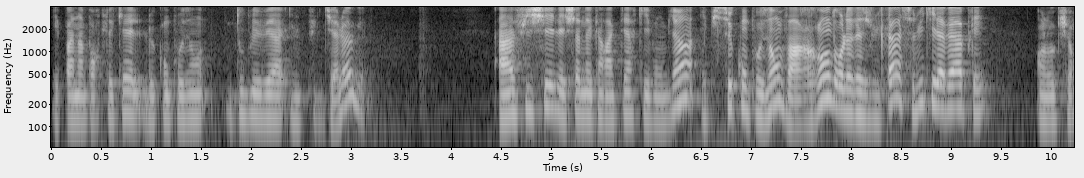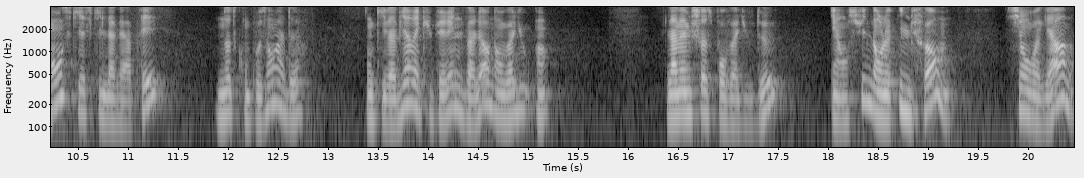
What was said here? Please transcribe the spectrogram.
et pas n'importe lequel, le composant WA input dialog, à afficher les chaînes de caractères qui vont bien, et puis ce composant va rendre le résultat à celui qui l'avait appelé. En l'occurrence, qui est-ce qu'il l'avait appelé? Notre composant adder. Donc il va bien récupérer une valeur dans value 1. La même chose pour value 2. Et ensuite, dans le inform, si on regarde,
